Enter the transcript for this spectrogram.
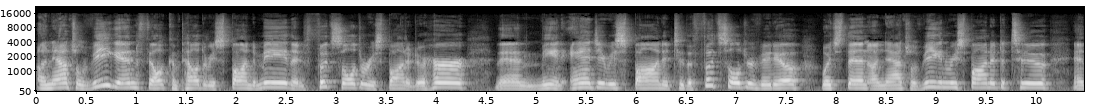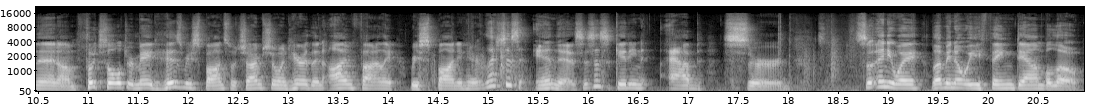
Unnatural Vegan felt compelled to respond to me, then Foot Soldier responded to her, then me and Anji responded to the Foot Soldier video, which then Unnatural Vegan responded to too, and then um, Foot Soldier made his response, which I'm showing here, then I'm finally responding here. Let's just end this. This is getting absurd. So anyway, let me know what you think down below.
